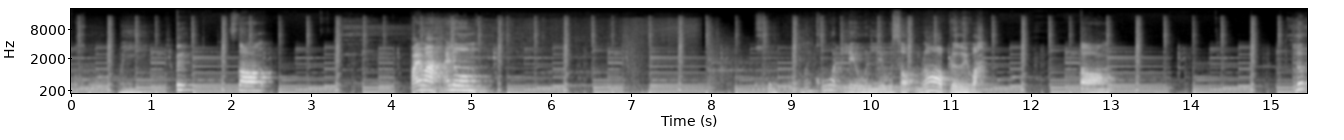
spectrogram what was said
โอ้โหวิหนึ่งสองไปว่ะไอ้หนุ่มโอ้โหมันโคตรเร็วเร็วสองรอบเลยว่ะสอง ฮึบ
